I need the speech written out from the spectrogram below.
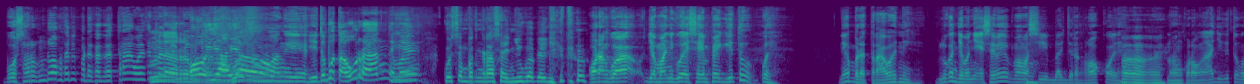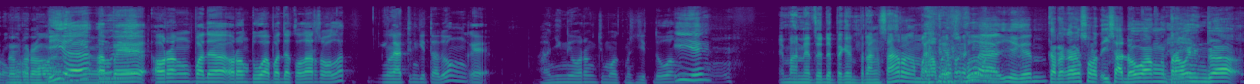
bawa sarung doang tapi pada kagak terawih kan. Bener. Oh, iya, iya. doang, iya. Itu buat tawuran emang. Gue sempet ngerasain juga kayak gitu. Orang gua zamannya gua SMP gitu, weh. Ini kan pada terawih nih. Dulu kan zamannya SMP masih belajar ngerokok ya. Eh. Nongkrong aja gitu Nongkrong. ngerokok. Iya, sampai orang pada orang tua pada kelar sholat ngeliatin kita doang kayak anjing nih orang cuma ke masjid doang. Iya. Emang niatnya udah pengen perang sarung sama sebelah. Iya kan. Kadang-kadang sholat isya doang, terawih enggak.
